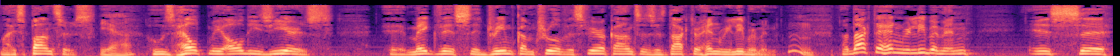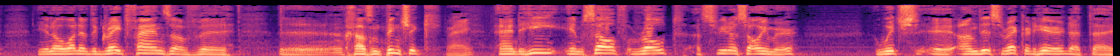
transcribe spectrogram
my sponsors Yeah. who's helped me all these years uh, make this uh, dream come true of a Sphira Councils is Dr. Henry Lieberman. Hmm. Now, Dr. Henry Lieberman is, uh, you know, one of the great fans of uh, uh, Chazen Pinchik, Right. and he himself wrote a Sphira Soimer, which uh, on this record here that uh,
